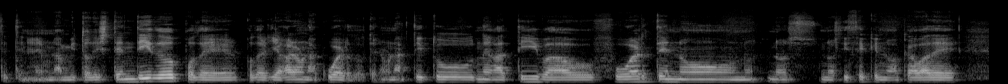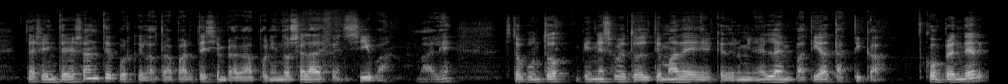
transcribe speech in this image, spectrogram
de tener un ámbito distendido, poder, poder llegar a un acuerdo. Tener una actitud negativa o fuerte no, nos, nos, dice que no acaba de, de, ser interesante porque la otra parte siempre acaba poniéndose a la defensiva, ¿vale? Este punto viene sobre todo el tema de que denominar la empatía táctica. Comprender,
